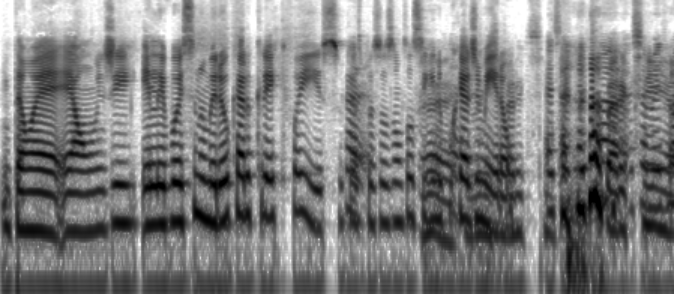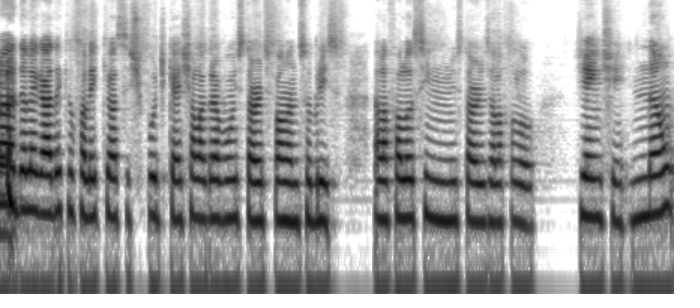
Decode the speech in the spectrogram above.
Então é, é onde ele levou esse número. Eu quero crer que foi isso, que as pessoas não estão seguindo É, porque admiram. Essa mesma, essa sim, mesma é. delegada que eu falei que eu assisti podcast, ela gravou um stories falando sobre isso. Ela falou assim, no stories, ela falou, gente, não,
